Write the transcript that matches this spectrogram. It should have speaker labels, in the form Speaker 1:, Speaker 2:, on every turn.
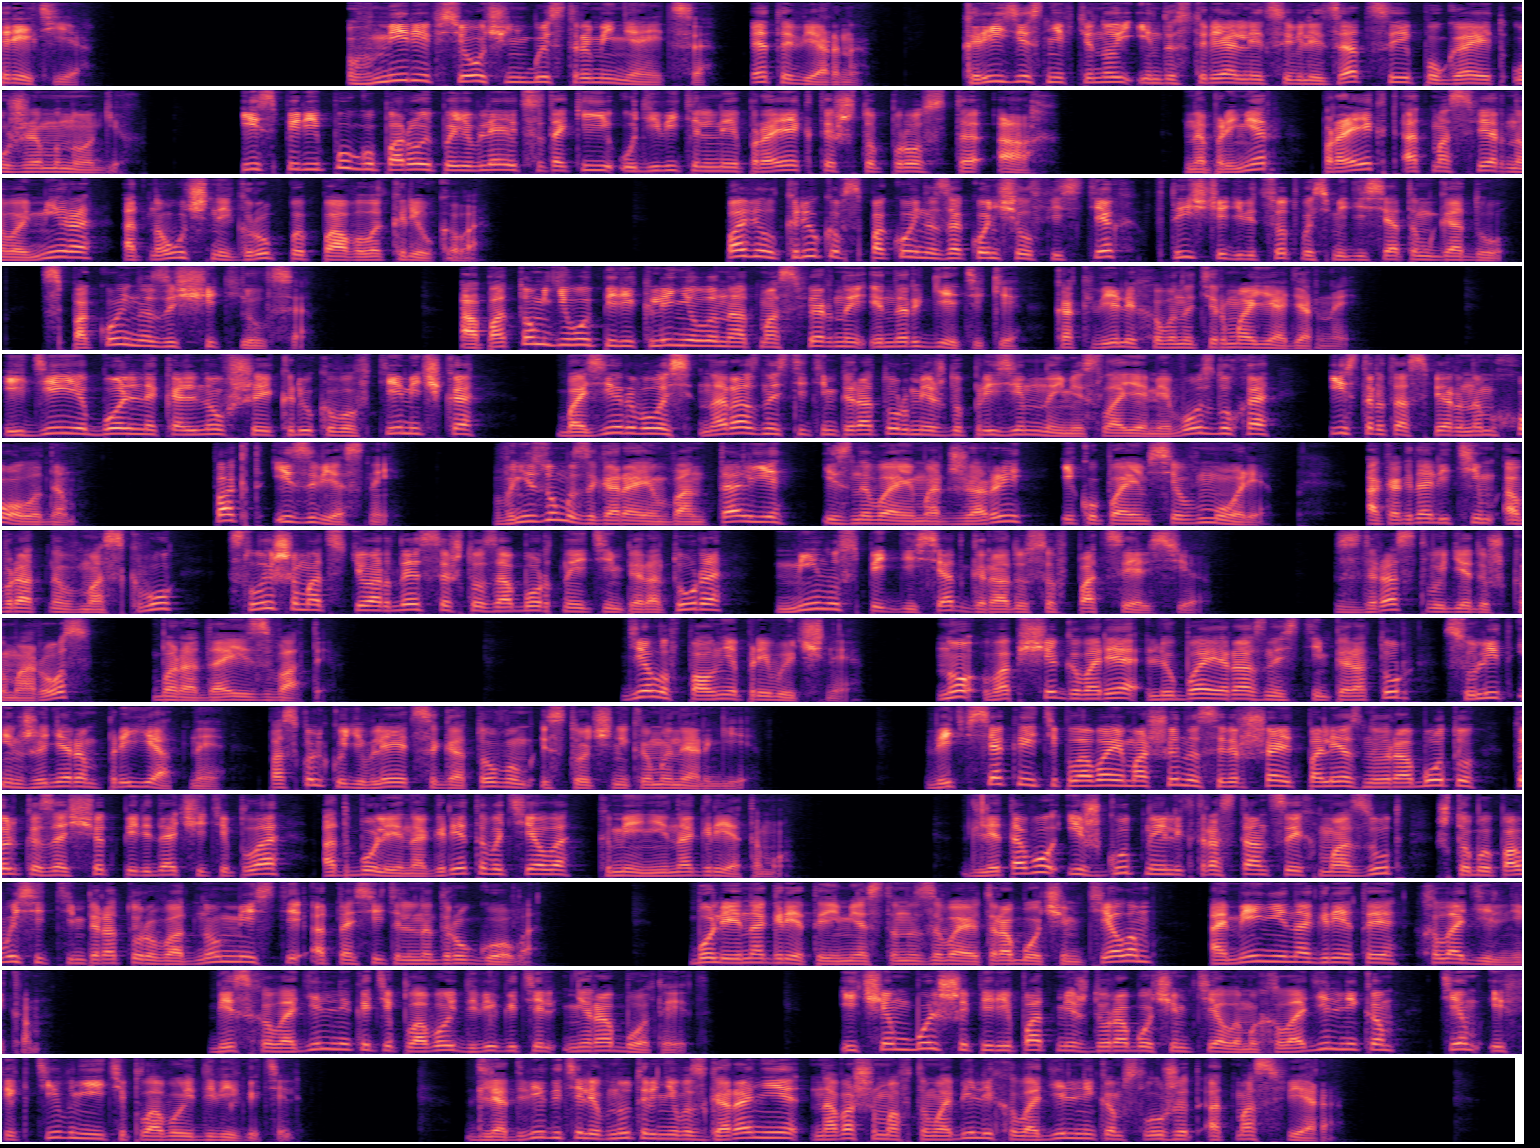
Speaker 1: Третье. В мире все очень быстро меняется, это верно. Кризис нефтяной индустриальной цивилизации пугает уже многих. Из перепугу порой появляются такие удивительные проекты, что просто ах. Например, проект атмосферного мира от научной группы Павла Крюкова. Павел Крюков спокойно закончил физтех в 1980 году, спокойно защитился. А потом его переклинило на атмосферной энергетике, как Велихова на термоядерной. Идея, больно кольнувшая Крюкова в темечко, базировалась на разности температур между приземными слоями воздуха и стратосферным холодом. Факт известный. Внизу мы загораем в Анталье, изнываем от жары и купаемся в море. А когда летим обратно в Москву, слышим от стюардессы, что забортная температура минус 50 градусов по Цельсию. Здравствуй, Дедушка Мороз, борода из ваты. Дело вполне привычное. Но, вообще говоря, любая разность температур сулит инженерам приятные, поскольку является готовым источником энергии. Ведь всякая тепловая машина совершает полезную работу только за счет передачи тепла от более нагретого тела к менее нагретому. Для того и жгут на электростанциях мазут, чтобы повысить температуру в одном месте относительно другого. Более нагретое место называют рабочим телом, а менее нагретое – холодильником. Без холодильника тепловой двигатель не работает и чем больше перепад между рабочим телом и холодильником, тем эффективнее тепловой двигатель. Для двигателя внутреннего сгорания на вашем автомобиле холодильником служит атмосфера.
